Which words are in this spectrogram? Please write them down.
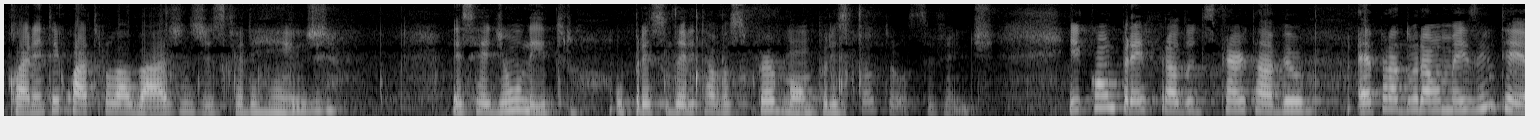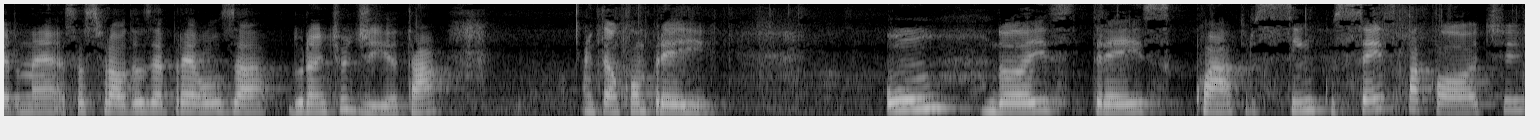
44 lavagens, diz que ele rende. Esse é de um litro. O preço dele tava super bom, por isso que eu trouxe, gente. E comprei fralda descartável, é para durar um mês inteiro, né? Essas fraldas é para usar durante o dia, tá? Então comprei um, dois, três, quatro, cinco, seis pacotes,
